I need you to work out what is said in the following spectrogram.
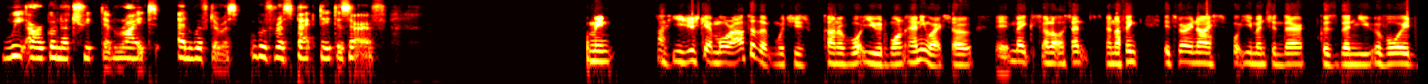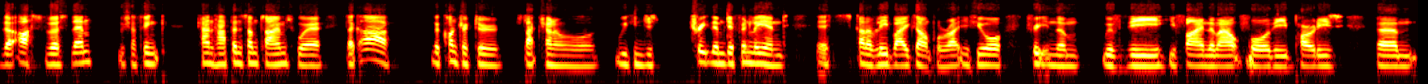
we are going to treat them right and with the res- with respect they deserve. I mean, you just get more out of them, which is kind of what you would want anyway. So it makes a lot of sense. And I think it's very nice what you mentioned there, because then you avoid the us versus them, which I think can happen sometimes where it's like, ah, the contractor Slack channel, or we can just treat them differently. And it's kind of lead by example, right? If you're treating them with the, you find them out for the parties, um,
